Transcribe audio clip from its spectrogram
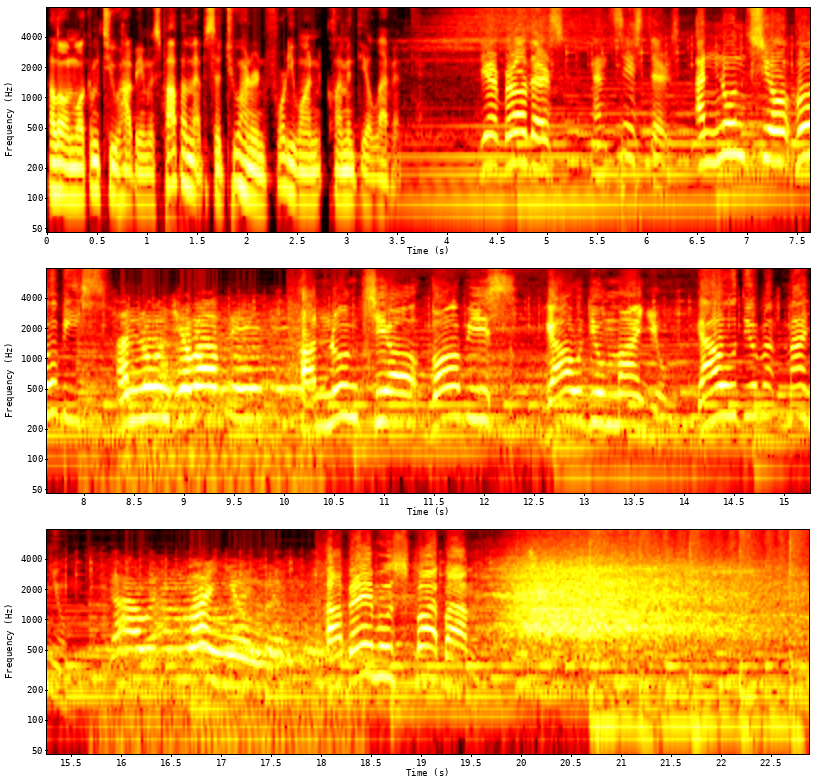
Hello and welcome to Habemus Papam, episode 241, Clement XI. Dear brothers and sisters, annuntio vobis, Annuntio vobis, Annuntio vobis gaudium magnum. gaudium magnum. gaudium magnum. Habemus papam.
